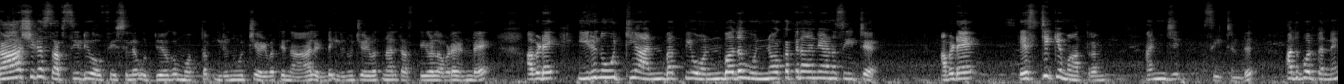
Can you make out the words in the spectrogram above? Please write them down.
കാർഷിക സബ്സിഡി ഓഫീസിലെ ഉദ്യോഗം മൊത്തം ഇരുന്നൂറ്റി എഴുപത്തി ഉണ്ട് ഇരുന്നൂറ്റി എഴുപത്തിനാല് തസ്തികകൾ അവിടെ ഉണ്ട്. അവിടെ ഇരുന്നൂറ്റി അൻപത്തി ഒൻപത് മുന്നോക്കത്തിന് തന്നെയാണ് സീറ്റ്. അവിടെ എസ് ടിക്ക് മാത്രം അഞ്ച് സീറ്റ് ഉണ്ട് അതുപോലെ തന്നെ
